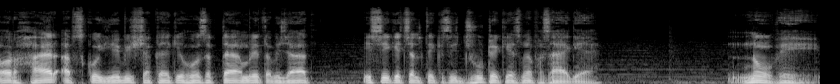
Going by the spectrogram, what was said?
और हायर अप्स को यह भी शक है कि हो सकता है अमृत अभिजात इसी के चलते किसी झूठे केस में फंसाया गया है। नो वे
